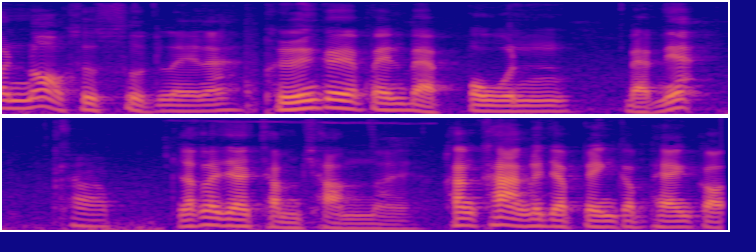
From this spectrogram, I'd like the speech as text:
บ้านนอกสุด ๆ เลยนะ พื้นก็จะเป็นแบบปูนแบบเนี้ยครับ แล้วก็จะช่ำๆหน่อย ข้างๆ ก็จะเป็นกำแพงก่อ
